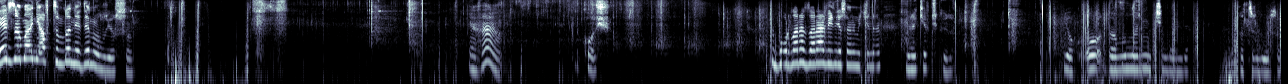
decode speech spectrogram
Her zaman yaptığımda neden oluyorsun? Aha. Koş. Şu borlara zarar verince sanırım içinden mürekkep çıkıyordu. Yok o davulların içindendi. Hatırlıyorsam.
